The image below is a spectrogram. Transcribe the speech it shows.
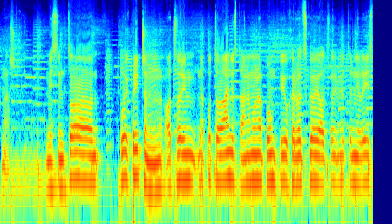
znaš. Mislim, to uvijek pričam, otvorim na putovanju, stanemo na pumpi u Hrvatskoj, otvorim jutarnji list,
